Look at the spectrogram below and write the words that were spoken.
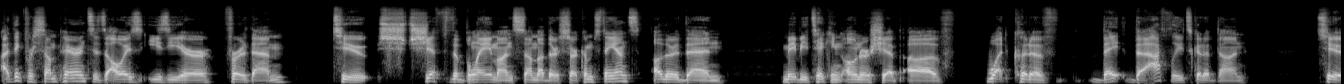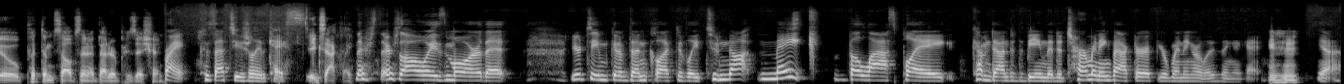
I think for some parents, it's always easier for them to shift the blame on some other circumstance other than maybe taking ownership of what could have they the athletes could have done to put themselves in a better position. Right, because that's usually the case. Exactly. There's there's always more that your team could have done collectively to not make the last play come down to the, being the determining factor if you're winning or losing a game. Mhm. Yeah.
